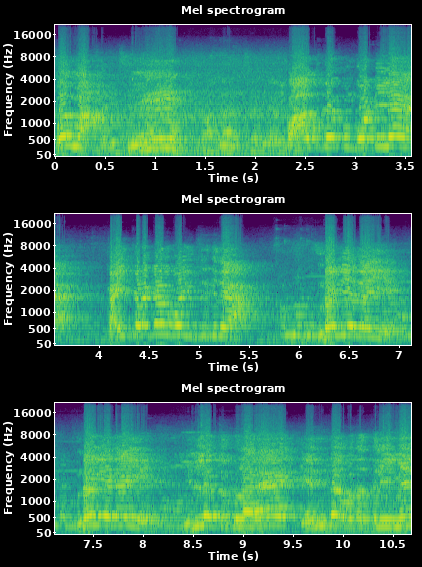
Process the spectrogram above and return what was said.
போதுமா. பால் கருப்பும் கோட்டையில கை கிடக்காது போயிட்டு இருக்குதே. உடலிய தாயி உடலிய இல்லத்துக்குள்ளார எந்த விதத்திலையுமே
